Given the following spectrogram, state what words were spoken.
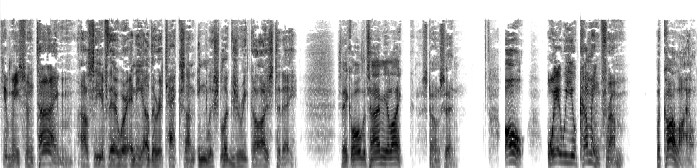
Give me some time. I'll see if there were any other attacks on English luxury cars today. Take all the time you like, Stone said. Oh, Where were you coming from? The Carlyle.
